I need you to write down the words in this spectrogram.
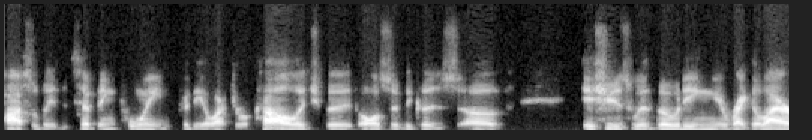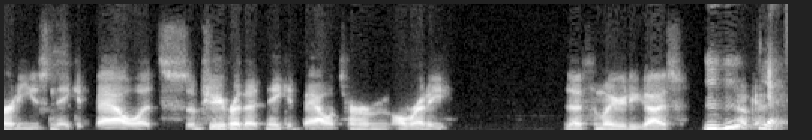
possibly the tipping point for the Electoral College, but also because of issues with voting irregularities, naked ballots. I'm sure you heard that naked ballot term already. Is that familiar to you guys? Mm-hmm. Okay. Yes.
